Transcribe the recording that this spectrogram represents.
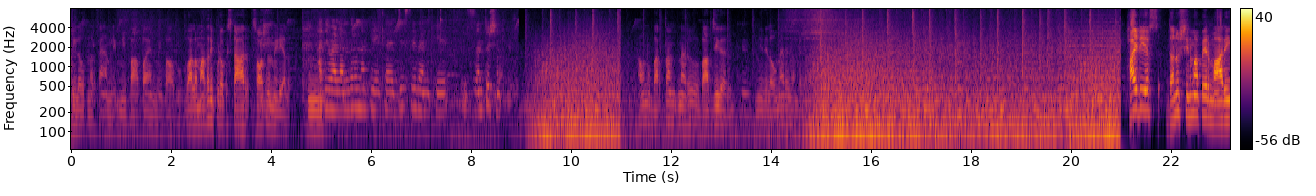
ఫీల్ అవుతున్నారు ఫ్యామిలీ. మీ పాప అండ్ మీ బాబు. వాళ్ళ మదర్ ఇప్పుడు ఒక స్టార్ సోషల్ మీడియాలో. అది వాళ్ళందరూ నాకు ఇట్లా చేస్తే దానికి సంతోషం. అవును భర్త అంటున్నారు బాబ్జీ గారు. మీది లవ్ మ్యారేజ్ అంట కదా. హాయ్ డియర్స్ ధనుష్ సినిమా పేరు మారి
